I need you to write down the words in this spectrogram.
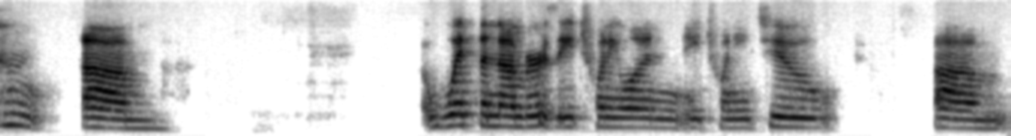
um, with the numbers 821, 822. Um,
